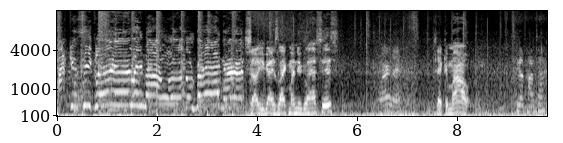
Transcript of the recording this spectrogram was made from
I can see clearly now on the red. So you guys like my new glasses? Where are they? Check him out. You got contact?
